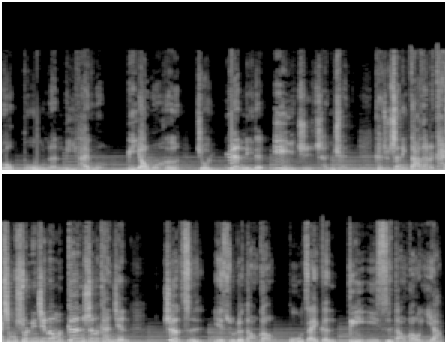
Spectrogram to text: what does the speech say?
若不能离开我，必要我喝，就愿你的意旨成全。”看出圣灵大大的开启，我们顺灵经，让我们更深的看见，这次耶稣的祷告不再跟第一次祷告一样。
